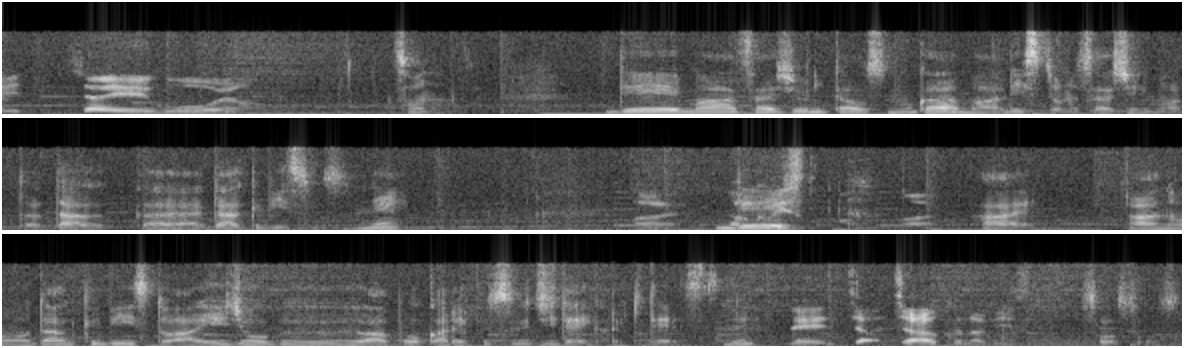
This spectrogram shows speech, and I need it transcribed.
めっちゃ英語やん。そうなんです。よでまあ最初に倒すのが、まあ、リストの最初にもあったダークあダークビーストですね。はい。でダークリストはい。あのダークビーストはエイジ・オブ・アポカリプス時代から来たやつですね。ね、じゃ邪悪なビースそうそうそ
